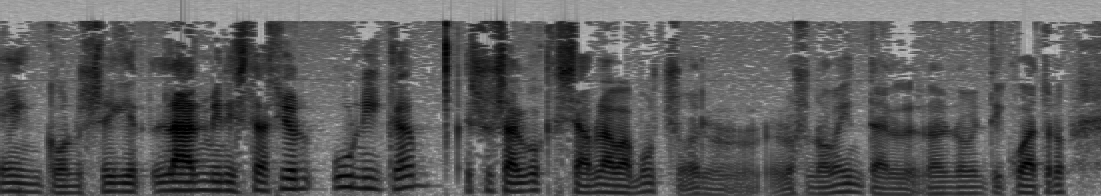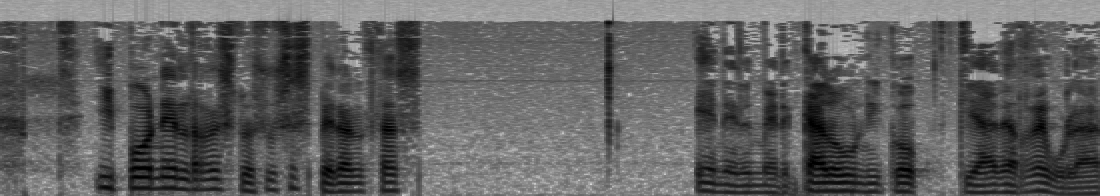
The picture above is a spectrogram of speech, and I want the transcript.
en conseguir la administración única, eso es algo que se hablaba mucho en los 90, en el 94, y pone el resto de sus esperanzas en el mercado único que ha de regular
